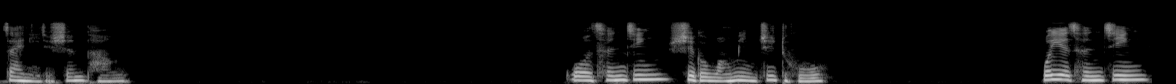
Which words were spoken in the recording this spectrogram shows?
在你的身旁。我曾经是个亡命之徒。我也曾经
